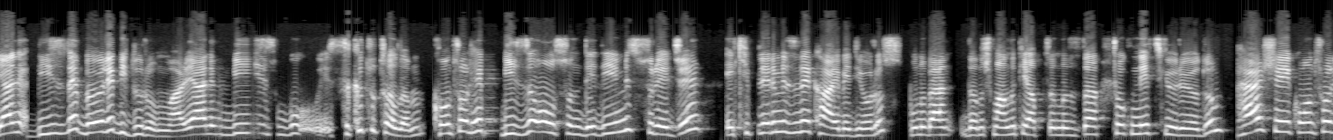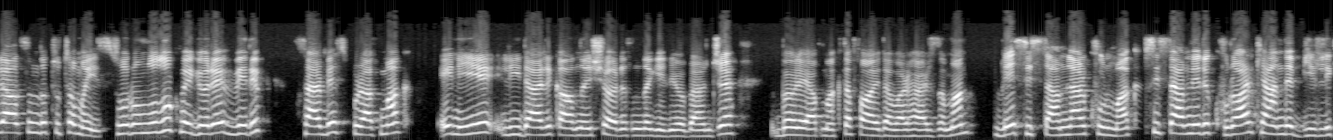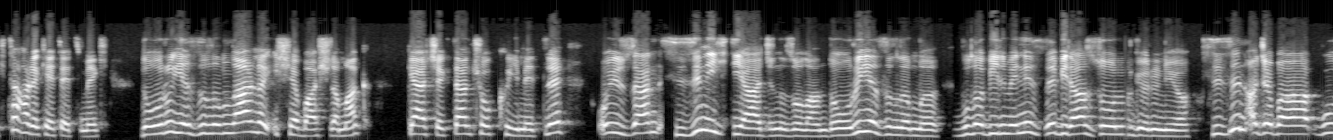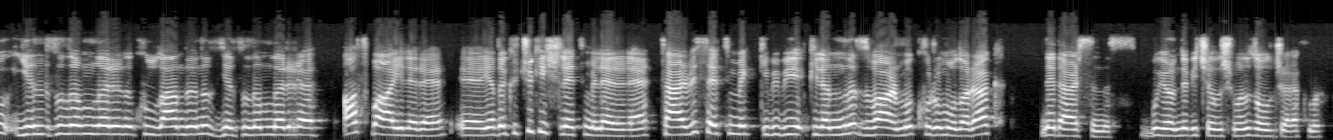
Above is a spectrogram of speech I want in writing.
Yani bizde böyle bir durum var. Yani biz bu sıkı tutalım, kontrol hep bizde olsun dediğimiz sürece ekiplerimizi de kaybediyoruz. Bunu ben danışmanlık yaptığımızda çok net görüyordum. Her şeyi kontrol altında tutamayız. Sorumluluk ve görev verip serbest bırakmak en iyi liderlik anlayışı arasında geliyor bence. Böyle yapmakta fayda var her zaman ve sistemler kurmak, sistemleri kurarken de birlikte hareket etmek, doğru yazılımlarla işe başlamak gerçekten çok kıymetli. O yüzden sizin ihtiyacınız olan doğru yazılımı bulabilmeniz de biraz zor görünüyor. Sizin acaba bu yazılımları kullandığınız yazılımları alt bayilere e, ya da küçük işletmelere servis etmek gibi bir planınız var mı kurum olarak? Ne dersiniz? Bu yönde bir çalışmanız olacak mı?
